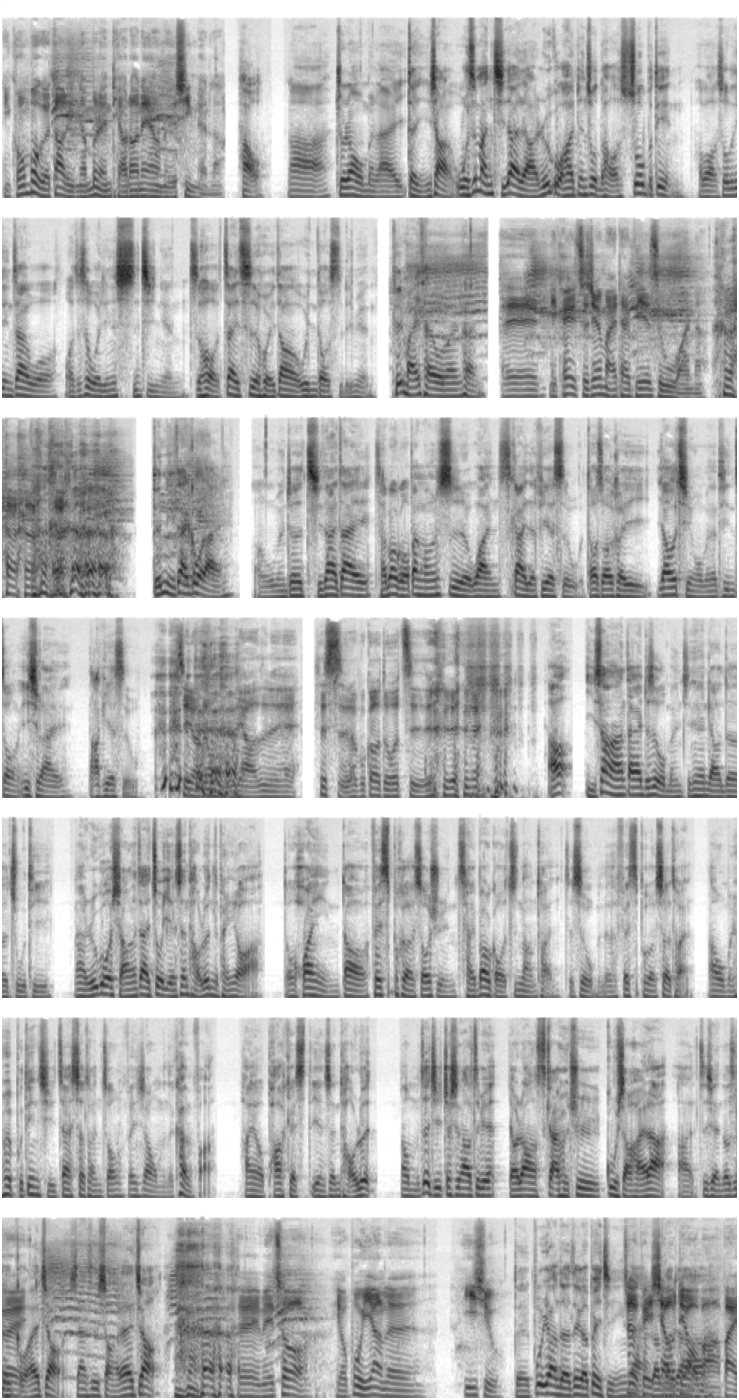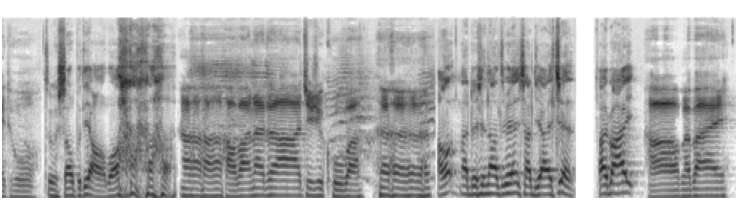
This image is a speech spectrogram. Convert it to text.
你 Chromebook 到底能不能调到那样的性能了？好，那就让我们来等一下。我是蛮期待的啊，如果他真做得好，说不定，好不好？说不定在我，我这是我已经十几年之后再次回到 Windows 里面，可以买一台我玩看。诶，你可以直接买一台 PS 五玩呢、啊。等你带过来啊！我们就期待在财报狗办公室玩 Sky 的 PS 五，到时候可以邀请我们的听众一起来打 PS 五。是有这么无聊，是不是？是死了不够多次。好，以上啊，大概就是我们今天聊的主题。那如果想要再做延伸讨论的朋友啊，都欢迎到 Facebook 搜寻财报狗智囊团，这是我们的 Facebook 社团。那我们会不定期在社团中分享我们的看法，还有 Podcast 延伸讨论。那我们这集就先到这边，要让 Sky 回去顾小孩啦啊！之前都是狗在叫，现在是小孩在叫。对，没错，有不一样的 issue，对，不一样的这个背景音，这个可以消掉吧？拜托，这个消不掉，好不好？啊，好吧，那大家继续哭吧。好，那就先到这边，下集再见，拜拜。好，拜拜。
